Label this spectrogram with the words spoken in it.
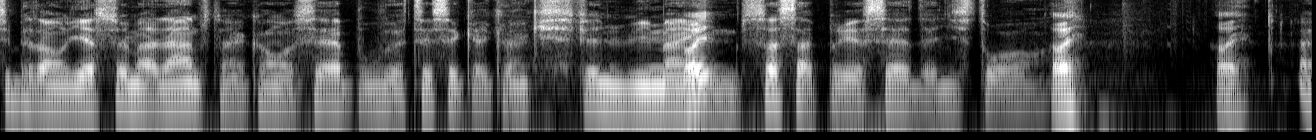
sais, mettons, Yes Sir Madame, c'est un concept où c'est quelqu'un qui se filme lui-même. Oui. Ça, ça précède l'histoire. Oui. Oui. Euh,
